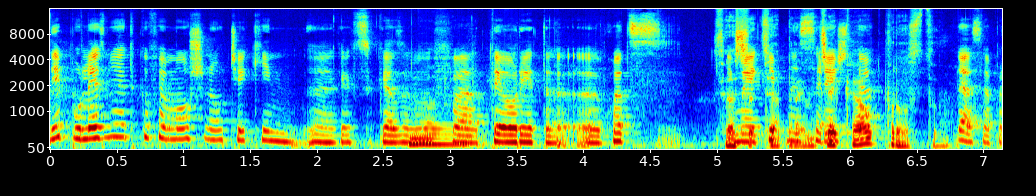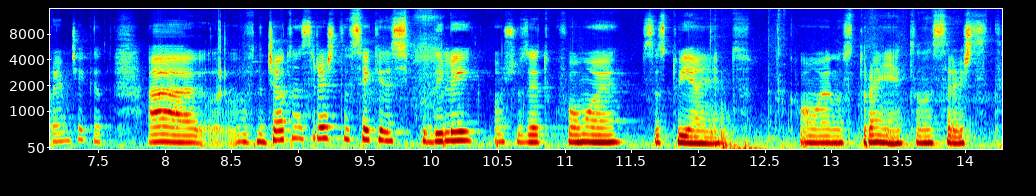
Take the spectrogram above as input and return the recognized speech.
Не, полезно е такъв emotional check-in, както се казва в а, теорията. А, Когато с- Сега сега екипна правим среща. чекаут просто. Да, сега правим чекът. А в началото на срещата всеки да си сподели общо взето какво му е състоянието, какво му е настроението на срещата.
